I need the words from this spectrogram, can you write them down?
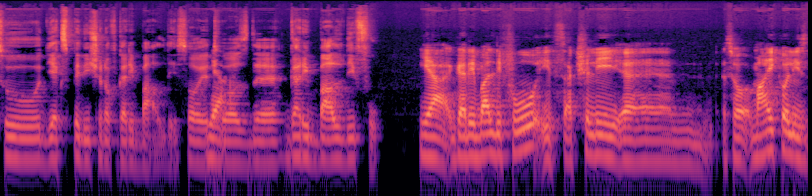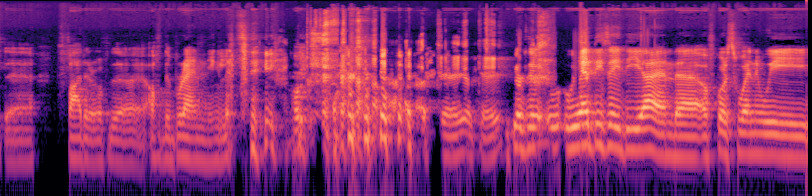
to the expedition of Garibaldi. So it yeah. was the Garibaldi Fu. Yeah, Garibaldi Fu. It's actually um, so Michael is the father of the of the branding. Let's say. Okay. okay. Okay. because uh, we had this idea, and uh, of course, when we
